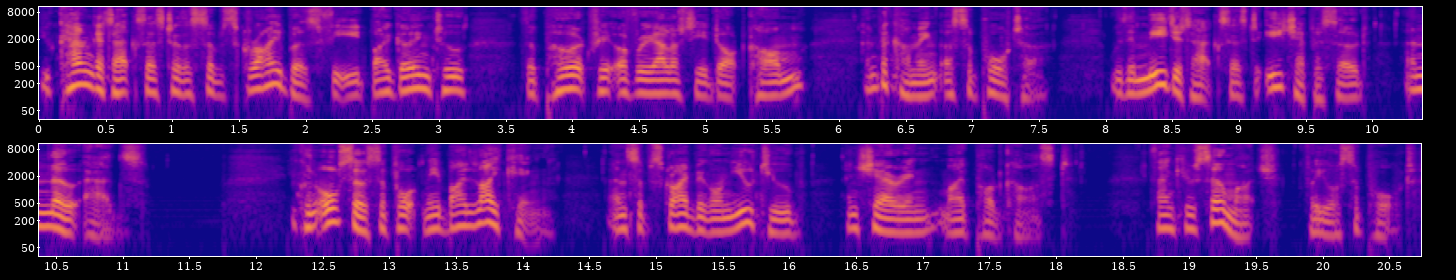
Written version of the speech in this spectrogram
You can get access to the subscribers feed by going to thepoetryofreality.com and becoming a supporter, with immediate access to each episode and no ads. You can also support me by liking and subscribing on YouTube and sharing my podcast. Thank you so much for your support.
